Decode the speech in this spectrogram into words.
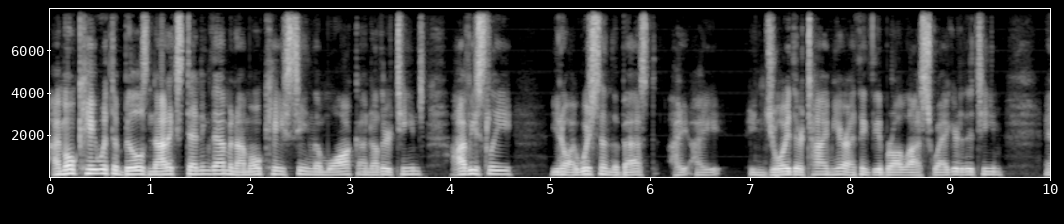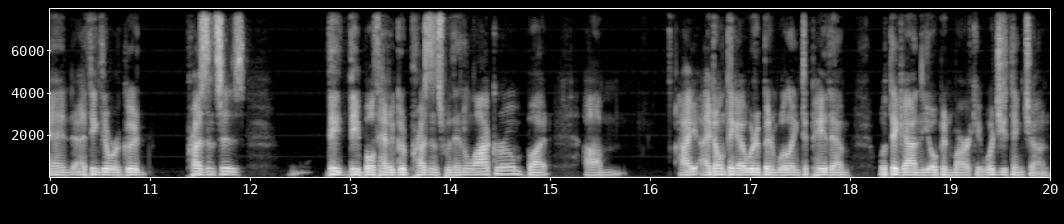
I'm okay with the Bills not extending them, and I'm okay seeing them walk on other teams. Obviously, you know I wish them the best. I, I enjoyed their time here. I think they brought a lot of swagger to the team, and I think they were good presences. They they both had a good presence within the locker room, but um, I I don't think I would have been willing to pay them what they got in the open market. What do you think, John?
